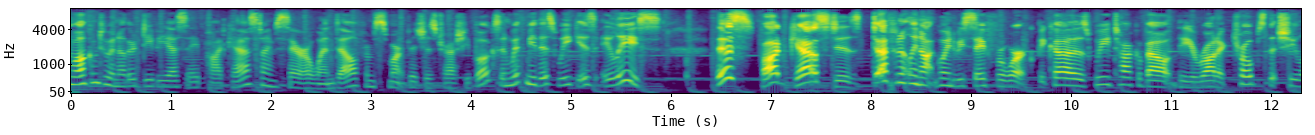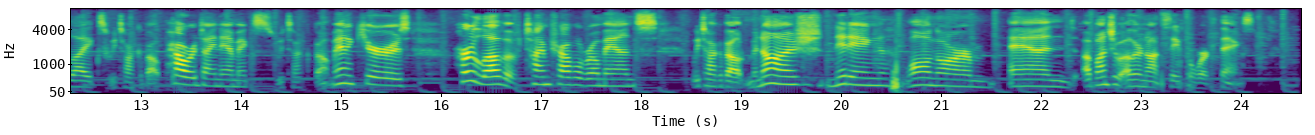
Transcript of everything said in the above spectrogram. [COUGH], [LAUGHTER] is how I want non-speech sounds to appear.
and welcome to another DBSA podcast. I'm Sarah Wendell from Smart Bitches Trashy Books, and with me this week is Elyse. This podcast is definitely not going to be safe for work because we talk about the erotic tropes that she likes, we talk about power dynamics, we talk about manicures, her love of time travel romance, we talk about menage, knitting, long arm, and a bunch of other not safe for work things.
